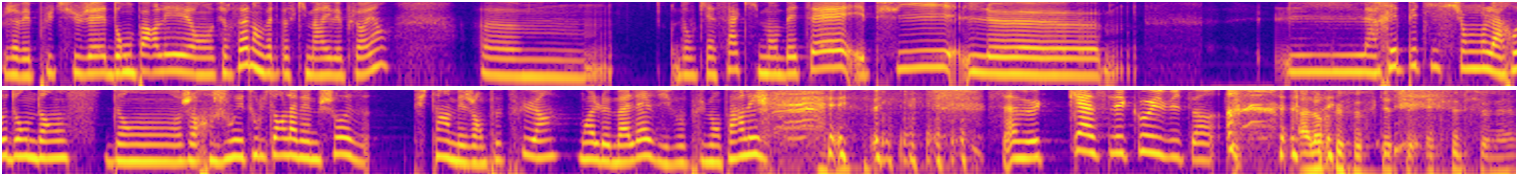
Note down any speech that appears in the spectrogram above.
j'avais plus de sujet dont parler en- sur scène en fait parce qu'il m'arrivait plus rien. Euh, donc il y a ça qui m'embêtait et puis le la répétition, la redondance dans genre jouer tout le temps la même chose. Putain, mais j'en peux plus, hein. Moi, le malaise, il faut plus m'en parler. ça me casse les couilles, putain. Alors que ce sketch est exceptionnel.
